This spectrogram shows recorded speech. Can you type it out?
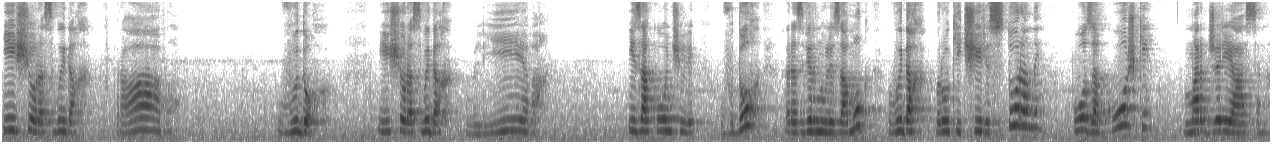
и еще раз выдох. Вправо, вдох. И еще раз выдох. Влево. И закончили. Вдох, развернули замок, выдох, руки через стороны, поза кошки, марджариасана.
